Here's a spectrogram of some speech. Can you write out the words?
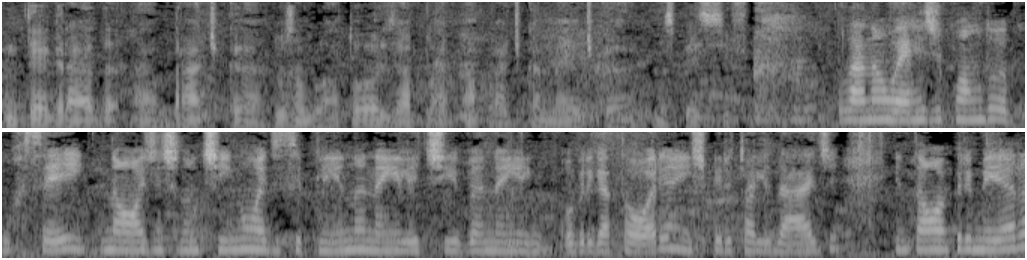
integrada à prática dos ambulatórios, à, à prática médica em específico? Lá na UERJ, quando eu cursei, não, a gente não tinha uma disciplina nem eletiva nem obrigatória em espiritualidade. Então, o primeiro,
